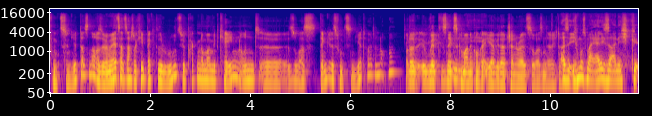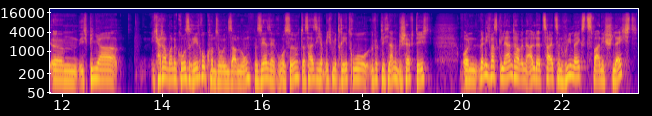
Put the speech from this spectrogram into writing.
funktioniert das noch? Also wenn man jetzt halt sagt, okay, back to the roots, wir packen nochmal mit Kane und äh, sowas, denkt ihr, das funktioniert heute nochmal? Oder wird das nächste Command Conquer eher wieder Generals, sowas in der Richtung? Also ich muss mal ehrlich sein, ich, ähm, ich bin ja, ich hatte mal eine große Retro-Konsolensammlung, eine sehr, sehr große. Das heißt, ich habe mich mit Retro wirklich lange beschäftigt. Und wenn ich was gelernt habe in all der Zeit, sind Remakes zwar nicht schlecht,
